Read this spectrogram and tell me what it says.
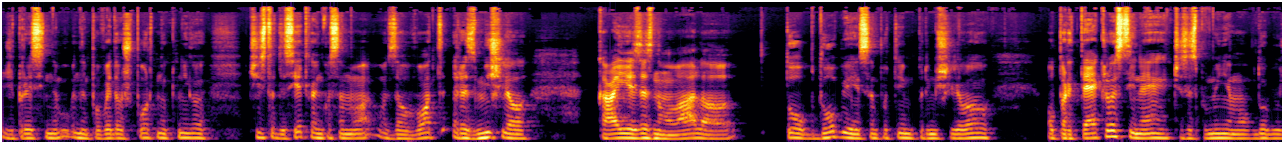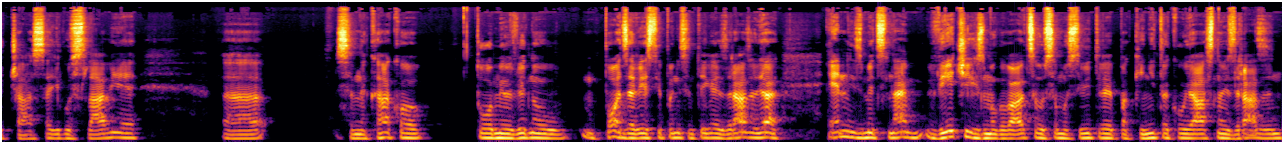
že prej si ne, ne povedal, športno knjigo Čisto desetka, in ko sem za uvod razmišljal, kaj je zaznamovalo to obdobje, in sem potem premišljal, uh, o preteklosti, ne, če se spominjamo obdobja časa Jugoslavije, uh, sem nekako to imel vedno v podzavesti, pa nisem tega izrazil. Ja, en izmed največjih zmagovalcev osamosvojitve, pa ki ni tako jasno izrazen,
